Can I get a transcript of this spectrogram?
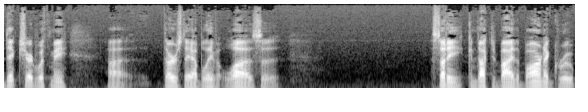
Dick shared with me uh, Thursday, I believe it was, a study conducted by the Barna Group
